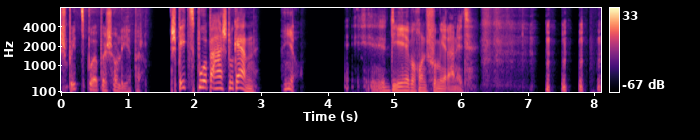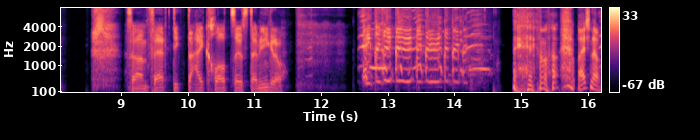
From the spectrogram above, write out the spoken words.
Spitzbuben schon lieber. Spitzbuben hast du gern? Ja. Die bekommst du von mir auch nicht. So ein Fertigteigklotz aus dem Migros. weißt du noch?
